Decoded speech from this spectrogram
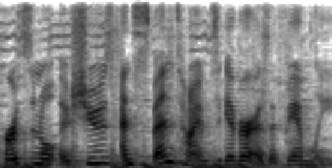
personal issues and spend time together as a family.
